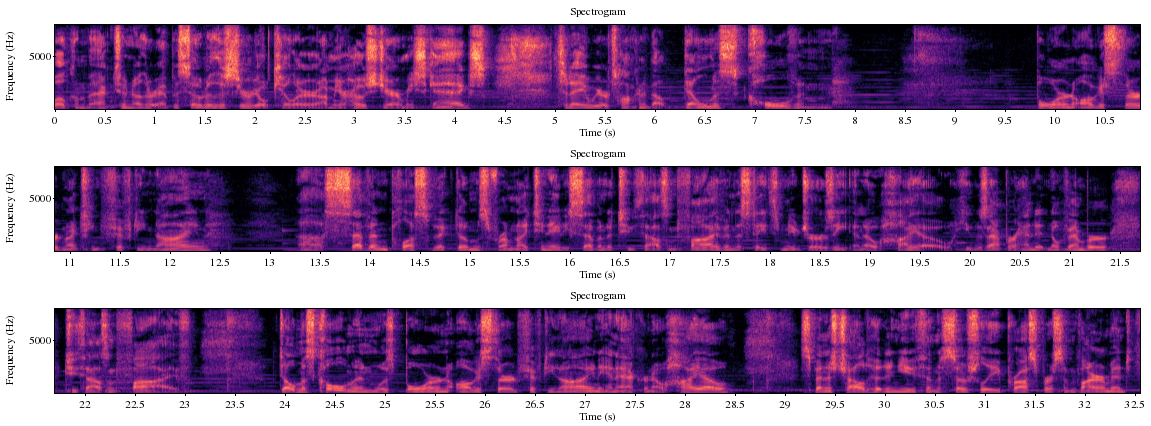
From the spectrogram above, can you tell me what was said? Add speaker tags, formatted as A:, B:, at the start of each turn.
A: Welcome back to another episode of The Serial Killer. I'm your host, Jeremy Skaggs. Today we are talking about Dellmus Colvin. Born August 3rd, 1959. Uh, seven plus victims from 1987 to 2005 in the states of New Jersey and Ohio. He was apprehended November 2005. Dellmus Coleman was born August 3rd, 59, in Akron, Ohio. Spent his childhood and youth in a socially prosperous environment.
